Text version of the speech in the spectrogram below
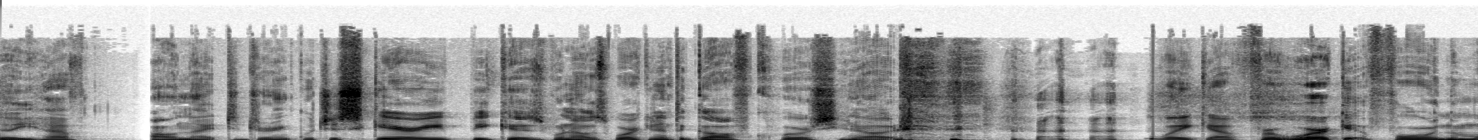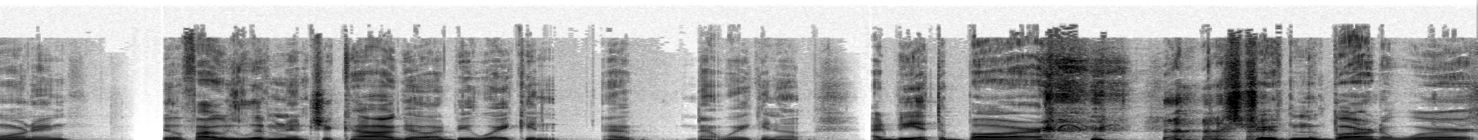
So you have all night to drink, which is scary because when I was working at the golf course, you know, I'd wake up for work at four in the morning. So if I was living in Chicago, I'd be waking, uh, not waking up. I'd be at the bar, straight from the bar to work.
